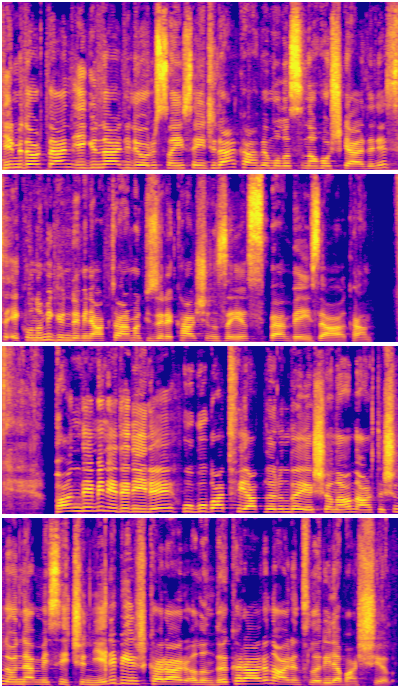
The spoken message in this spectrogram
24'ten iyi günler diliyoruz sayın seyirciler. Kahve molasına hoş geldiniz. Ekonomi gündemini aktarmak üzere karşınızdayız. Ben Beyza Hakan. Pandemi nedeniyle hububat fiyatlarında yaşanan artışın önlenmesi için yeni bir karar alındı. Kararın ayrıntılarıyla başlayalım.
